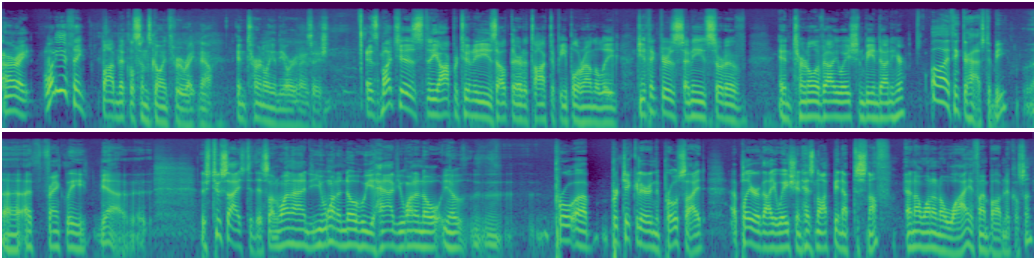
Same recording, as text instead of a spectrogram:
All right. What do you think Bob Nicholson's going through right now internally in the organization? As much as the opportunities out there to talk to people around the league, do you think there's any sort of internal evaluation being done here? Well, I think there has to be. Uh, I, frankly, yeah. There's two sides to this. On one hand, you want to know who you have. You want to know, you know, pro, uh, particular in the pro side, player evaluation has not been up to snuff, and I want to know why. If I'm Bob Nicholson,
